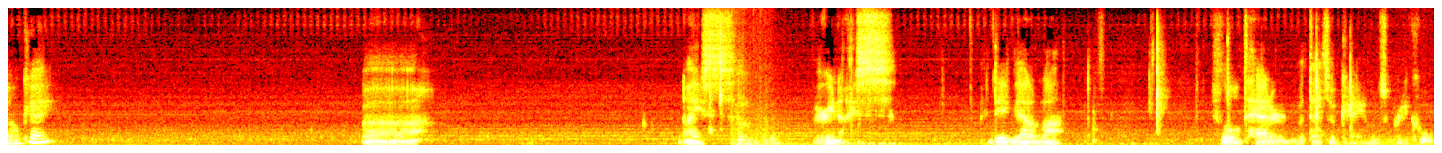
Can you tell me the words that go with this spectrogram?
Okay. Uh nice. Very nice. I dig that a lot. It's a little tattered, but that's okay. It looks pretty cool.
